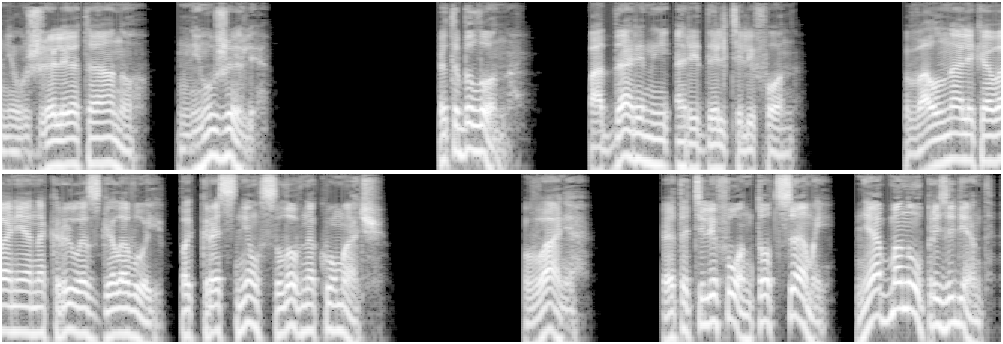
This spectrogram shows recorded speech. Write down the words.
Неужели это оно? Неужели? Это был он подаренный Аридель телефон. Волна ликования накрыла с головой, покраснел, словно кумач. «Ваня, это телефон, тот самый, Не обманул президент.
